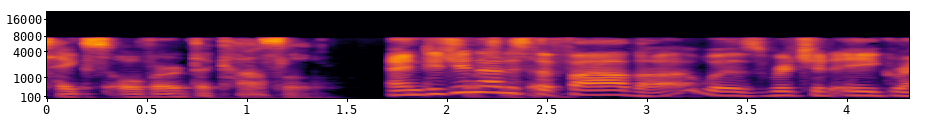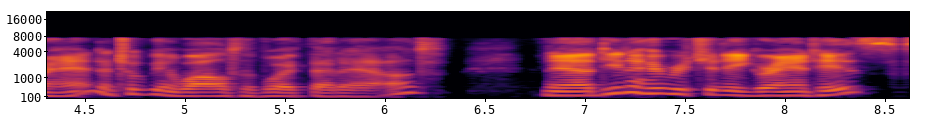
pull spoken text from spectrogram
takes over the castle. And did you notice the father was Richard E. Grant? It took me a while to work that out. Now, do you know who Richard E. Grant is?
